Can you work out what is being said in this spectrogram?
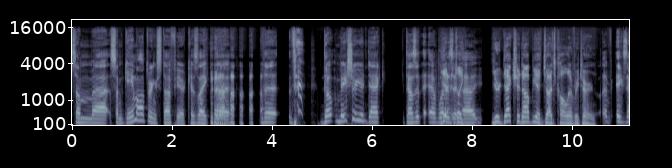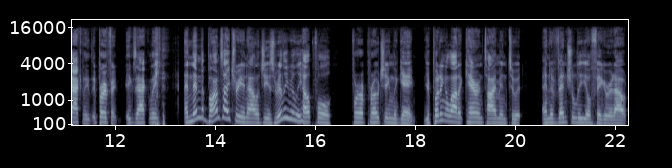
some uh some game altering stuff here because like the the don't make sure your deck doesn't uh, what Yeah, is it like- uh Your deck should not be a judge call every turn. Uh, exactly perfect exactly. And then the bonsai tree analogy is really really helpful for approaching the game. You're putting a lot of care and time into it and eventually you'll figure it out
